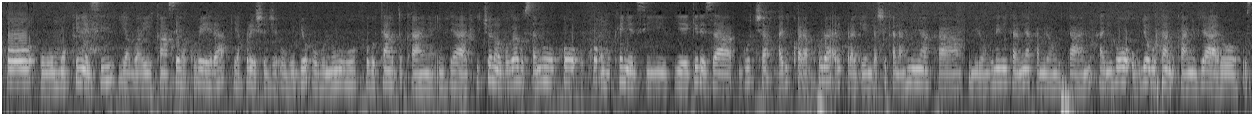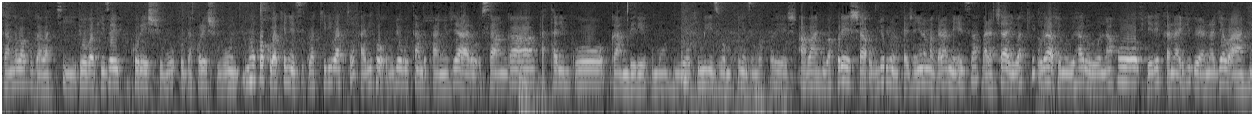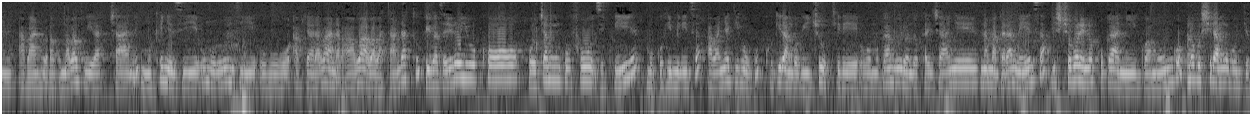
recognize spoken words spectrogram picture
uwo mukenyezi yarwaye kanseri kubera yakoresheje uburyo ubu n'ubu bwo gutandukanya imbyaro icyo navuga gusa ni uko uko umukenyezi yegereza guca ariko arakura ariko aragenda ashikana nk'imyaka mirongo ine n'itanu imyaka mirongo itanu hariho uburyo bwo gutandukanya imbyaro usanga bavuga bati byoba byiza yuko ukoresha ubu udakoresha ubundi nk'uko ku bakenyezi bakiri bato hariho uburyo bwo gutandukanya imbyaro usanga atari aribwo bwa mbere umuntu yohimirizwa mu kwinyenza ngo akoresha abantu bakoresha uburyo bw'impanuka n'amagara meza baracyari bake uravye mu biharuro naho vyerekana ivyigwirana ry'abantu abantu baguma bagwira cyane umukenyezi w'umurundi ubu avyara abana baba baba batandatu twibaza rero yuko hojamwo ingufu zikwiye mu guhimiriza abanyagihugu kugira ngo bijukire uwo mugambi w'irondoka rijanye n'amagara meza bishobore no kuganirwa mu ngo no gushiramwo uburyo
